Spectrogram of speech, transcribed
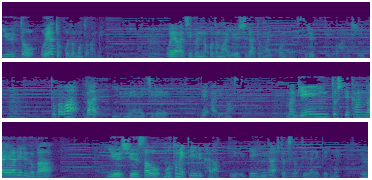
言うと、親と子供とかね、親が自分の子供は優秀だと思い込んだりするっていうお話とかは、が有名な一例であります。まあ原因として考えられるのが、優秀さを求めているからっていう原因が一つだと言われてるね。うん。うん。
